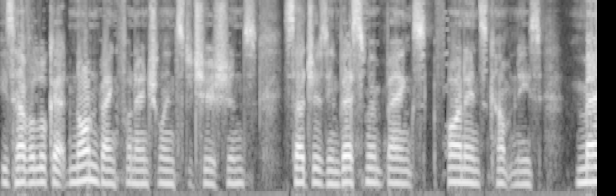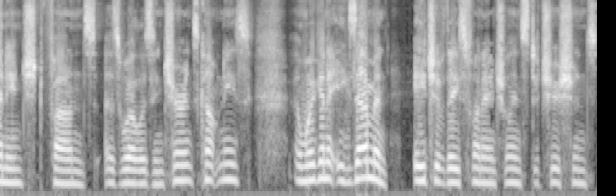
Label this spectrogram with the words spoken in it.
is have a look at non-bank financial institutions such as investment banks, finance companies, managed funds as well as insurance companies and we're going to examine each of these financial institutions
